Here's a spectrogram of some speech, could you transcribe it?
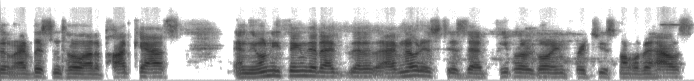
I've listened to a lot of podcasts, and the only thing that I've that I've noticed is that people are going for too small of a house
